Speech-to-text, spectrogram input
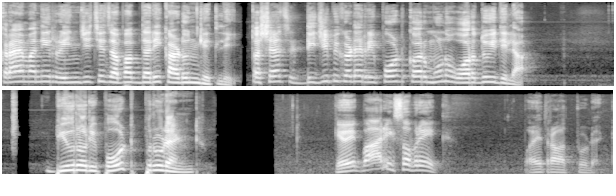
क्रायम आनी रेंजीची जबाबदारी काडून घेतली. तशेंच डीजीपी कडेन रिपोर्ट कर म्हूण वर्दूय दिला. ब्युरो रिपोर्ट प्रुडंट घेऊ एक बारीकसो ब्रेक. पळयत रावात प्रुडंट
